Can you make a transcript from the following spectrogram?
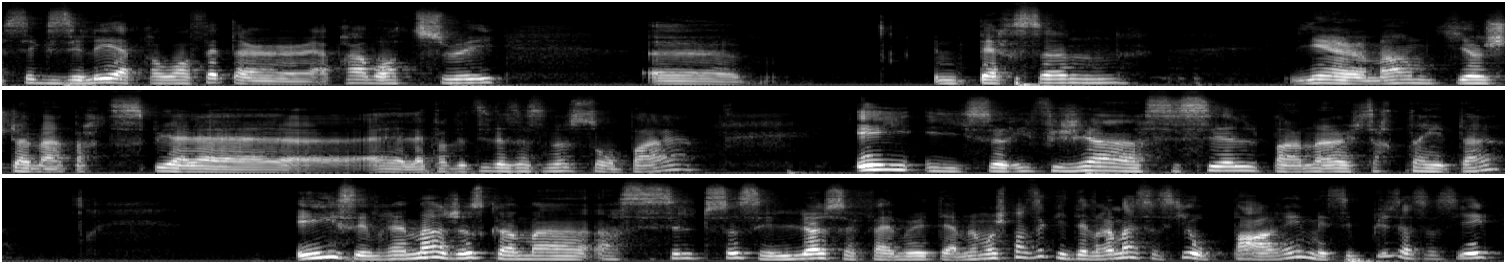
s'exiler après avoir fait un. après avoir tué une personne liée à un membre qui a justement participé à la, tentative d'assassinat de son père. Et il se réfugie en Sicile pendant un certain temps. Et c'est vraiment juste comme en, Sicile, tout ça, c'est là ce fameux thème. Moi, je pensais qu'il était vraiment associé au parrain, mais c'est plus associé,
